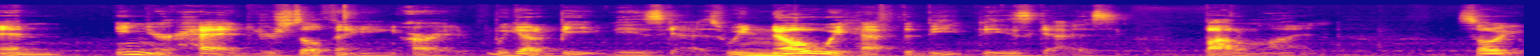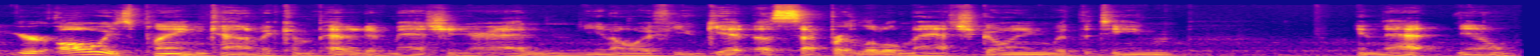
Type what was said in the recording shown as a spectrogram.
And in your head, you're still thinking, all right, we got to beat these guys. We know we have to beat these guys. Bottom line. So you're always playing kind of a competitive match in your head, and you know if you get a separate little match going with the team in that, you know,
